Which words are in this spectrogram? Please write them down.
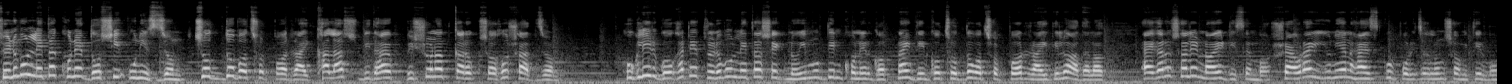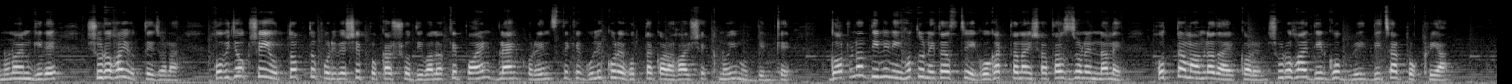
তৃণমূল নেতা খুনের দোষী উনিশ জন। চোদ্দ বছর পর রায় খালাস, বিধায়ক বিশ্বনাথ কারক সহ সাতজন হুগলির গোঘাটে তৃণমূল নেতা শেখ নঈমুদ্দিন খুনের ঘটনায় দীর্ঘ চোদ্দ বছর পর রায় দিল আদালত। এগারো সালের নয় December Sheora union high school পরিচালন সমিতির মনোনয়ন ঘিরে শুরু হয় উত্তেজনা। অভিযোগ সেই উত্তপ্ত পরিবেশে প্রকাশ্য দিবালকে পয়েন্ট ব্ল্যাঙ্ক রেঞ্জ থেকে গুলি করে হত্যা করা হয় শেখ নঈমুদ্দিনকে। ঘটনার দিনে নিহত নেতা স্ত্রী গোঘাট থানায় সাতাশ জনের নামে হত্যা মামলা দায়ের করেন। শুরু হয় দীর্ঘ বিচার প্রক্রিয়া।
